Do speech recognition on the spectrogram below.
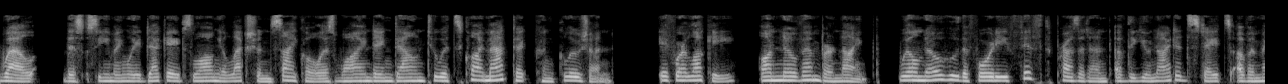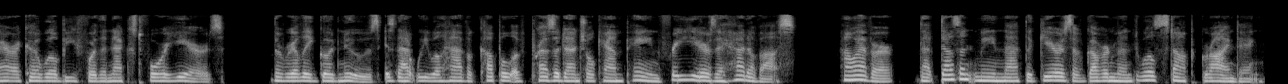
Well, this seemingly decades long election cycle is winding down to its climactic conclusion. If we're lucky, on November 9th, we'll know who the 45th President of the United States of America will be for the next four years. The really good news is that we will have a couple of presidential campaign free years ahead of us. However, that doesn't mean that the gears of government will stop grinding.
